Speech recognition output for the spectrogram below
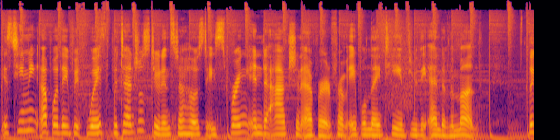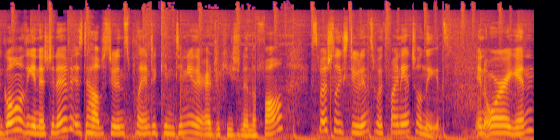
is teaming up with, a, with potential students to host a Spring into Action effort from April 19th through the end of the month. The goal of the initiative is to help students plan to continue their education in the fall, especially students with financial needs. In Oregon,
